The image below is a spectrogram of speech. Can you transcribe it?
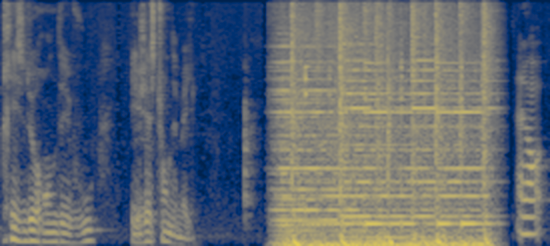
prise de rendez-vous et gestion des mails. Alors,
